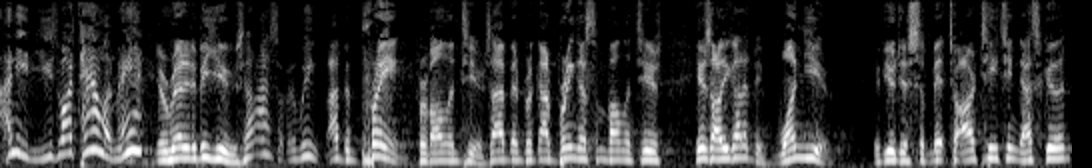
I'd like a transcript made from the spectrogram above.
I need to use my talent, man. You're ready to be used. I, we, I've been praying for volunteers. I've been, God, bring us some volunteers. Here's all you got to do. One year. If you just submit to our teaching, that's good.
